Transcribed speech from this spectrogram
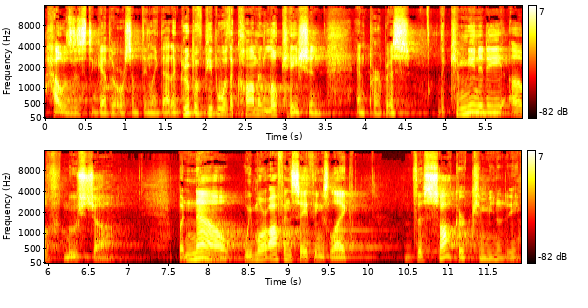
houses together or something like that, a group of people with a common location and purpose, the community of Moose Jaw. But now we more often say things like the soccer community,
